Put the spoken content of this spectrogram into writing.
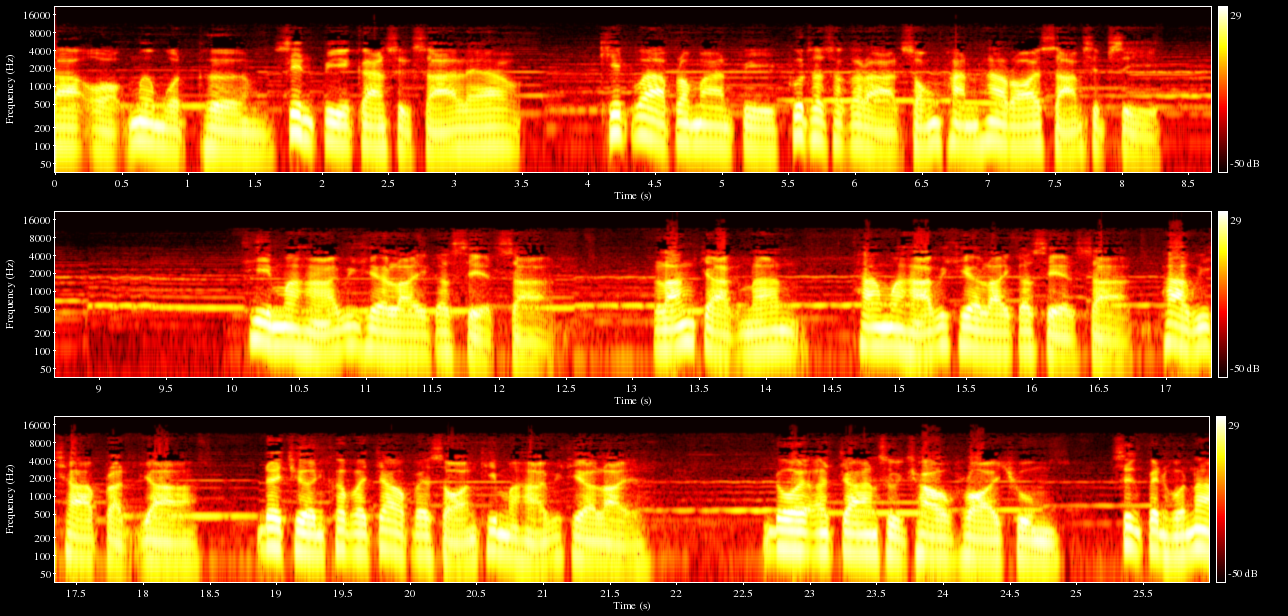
ลาออกเมื่อหมดเทอม สิ้นปีการศึกษาแล้ว คิดว่าประมาณปีพุทธศักราช 2534 ที่มหาวิทยาลัยเกษตรศาสตร์ หลังจากนั้นทางมหาวิทยาลัยเกษตรศาสตร์ ภาควิชาปรัชญา ได้เชิญข้าพเจ้าไปสอนที่มหาวิทยาลัย โดยอาจารย์สุชาวพลอยชุม ซึ่งเป็นหัวหน้า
